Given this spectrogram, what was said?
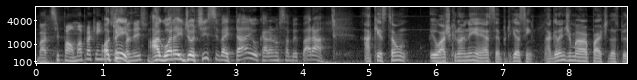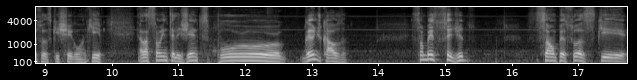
Bate-se palma pra quem consegue Ok, fazer isso. agora a idiotice vai estar e o cara não saber parar. A questão, eu acho que não é nem essa, é porque assim, a grande maior parte das pessoas que chegam aqui, elas são inteligentes por ganho de causa. São bem-sucedidos. São pessoas que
